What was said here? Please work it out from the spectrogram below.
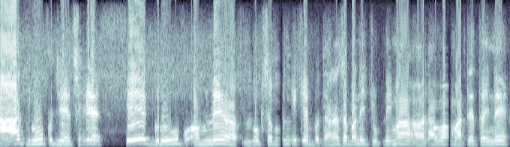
આ ગ્રુપ જે છે એ ગ્રુપ અમને લોકસભાની કે ધારાસભાની ચૂંટણીમાં હરાવવા માટે થઈને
